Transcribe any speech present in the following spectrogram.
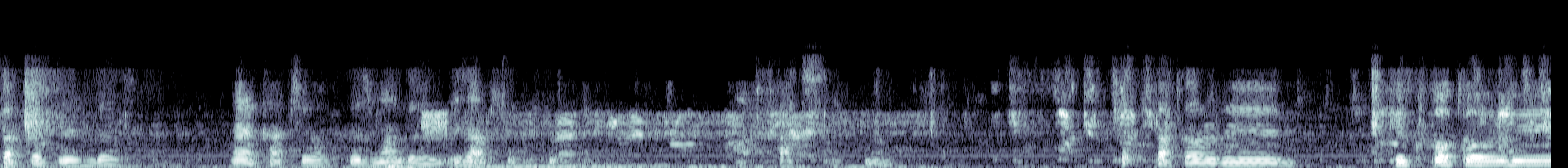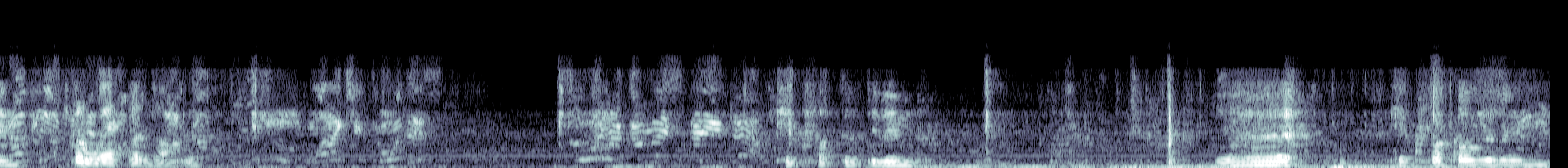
the fuck out of him, guys. And I catch him up because my guy is absolutely flat. Oh, fuck's sake, man. Kick fuck out of him. Kick the fuck out of him. Put weapons on him. Kick fuck out of him. Yeah. Kick fuck out of him.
